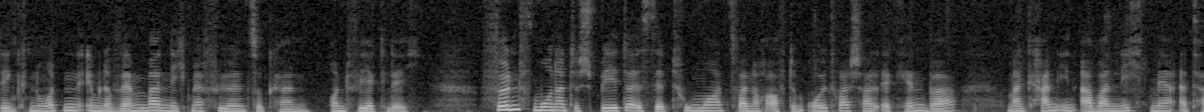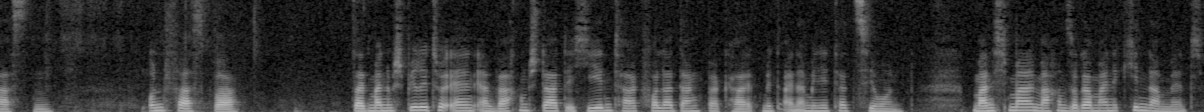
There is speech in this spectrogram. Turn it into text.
den Knoten im November nicht mehr fühlen zu können. Und wirklich, fünf Monate später ist der Tumor zwar noch auf dem Ultraschall erkennbar, man kann ihn aber nicht mehr ertasten. Unfassbar. Seit meinem spirituellen Erwachen starte ich jeden Tag voller Dankbarkeit mit einer Meditation. Manchmal machen sogar meine Kinder mit.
